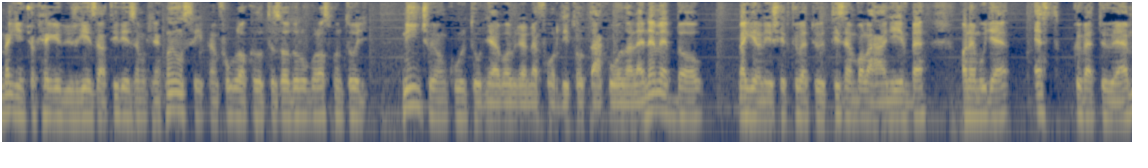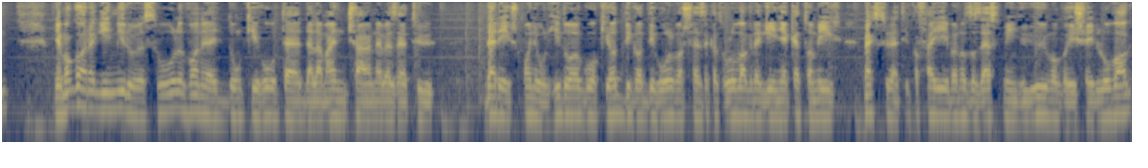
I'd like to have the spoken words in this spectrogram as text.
Megint csak Hegedűs Gézát idézem, akinek nagyon szépen foglalkozott ezzel a dologgal, azt mondta, hogy nincs olyan kultúrnyelv, amire ne fordították volna le. Nem ebbe a megjelenését követő tizenvalahány évbe, hanem ugye ezt követően. Ugye maga a regény miről szól? Van egy Don Quixote de la Mancha nevezetű derék spanyol hidalgó, aki addig-addig olvassa ezeket a lovagregényeket, amíg megszületik a fejében az az eszmény, hogy ő maga is egy lovag,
